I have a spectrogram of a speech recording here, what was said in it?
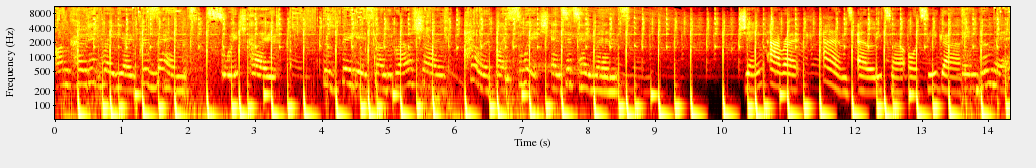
Uncoded Radio presents Switch Code, the biggest underground show powered by Switch Entertainment. Jane Arrak and Aelita Ortega in the mix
